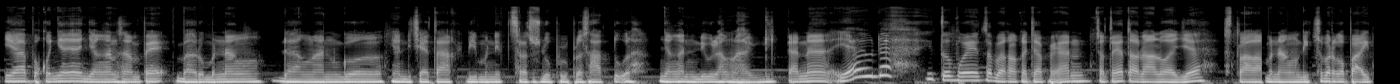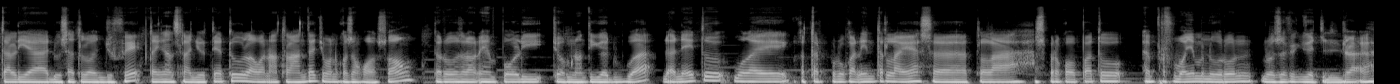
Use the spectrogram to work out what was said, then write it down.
Ya pokoknya jangan sampai baru menang dengan gol yang dicetak di menit 120 plus 1 lah. Jangan diulang lagi. Karena ya udah itu pokoknya kita bakal kecapean. Contohnya tahun lalu aja setelah menang di Supercoppa Italia 2-1 lawan Juve pertandingan selanjutnya tuh lawan Atalanta cuma 0-0 terus lawan Empoli cuma menang 3-2 dan ya itu mulai keterpurukan Inter lah ya setelah Supercoppa tuh eh, performanya menurun Brozovic juga cedera ya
